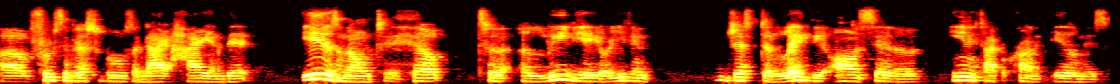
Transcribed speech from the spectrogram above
um, fruits and vegetables, a diet high in that is known to help to alleviate or even just delay the onset of any type of chronic illness.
